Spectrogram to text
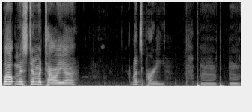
Well, Mr. Metalia, let's party. Mr.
